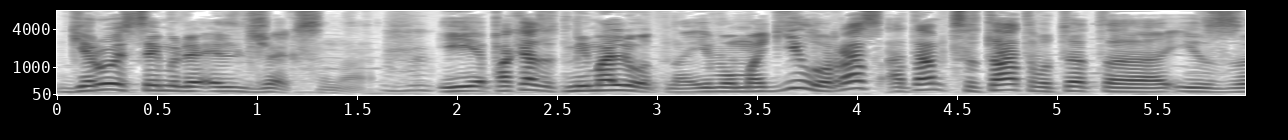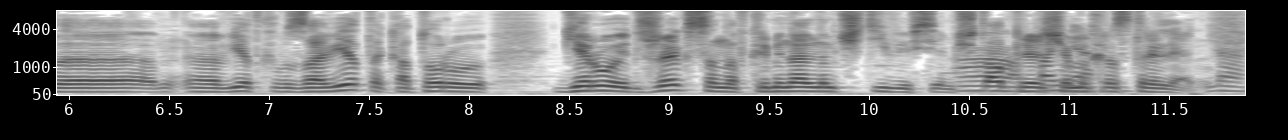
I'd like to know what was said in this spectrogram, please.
героя Сэмюэля Эль Джексона. И показывают мимолетно его могилу, раз, а там цитата вот эта из э, э, Ветхого Завета, которую герой Джексона в криминальном чтиве всем читал, А, прежде чем их понятно. расстрелять. Да.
